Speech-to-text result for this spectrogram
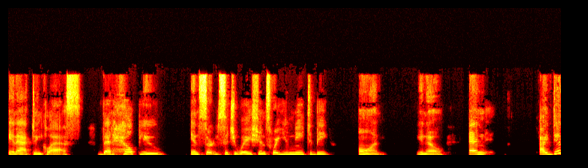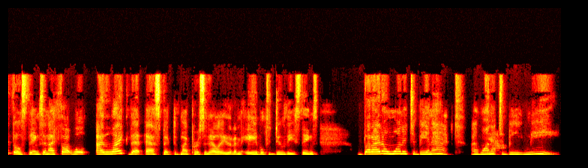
in acting class that help you in certain situations where you need to be on, you know, and I did those things and I thought, well, I like that aspect of my personality that I'm able to do these things, but I don't want it to be an act. I want yeah. it to be me.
